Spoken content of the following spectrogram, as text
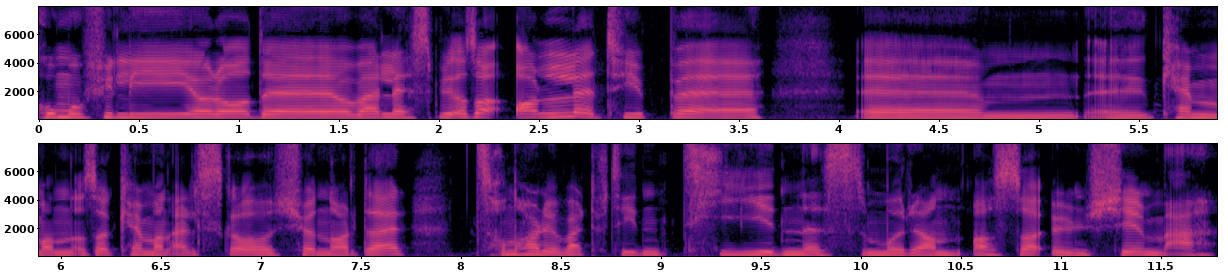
homofili og det å være lesbisk Altså alle typer eh, eh, hvem, man, altså, hvem man elsker og kjønn og alt det der. Sånn har det jo vært siden tidenes morgen. Altså, unnskyld meg.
